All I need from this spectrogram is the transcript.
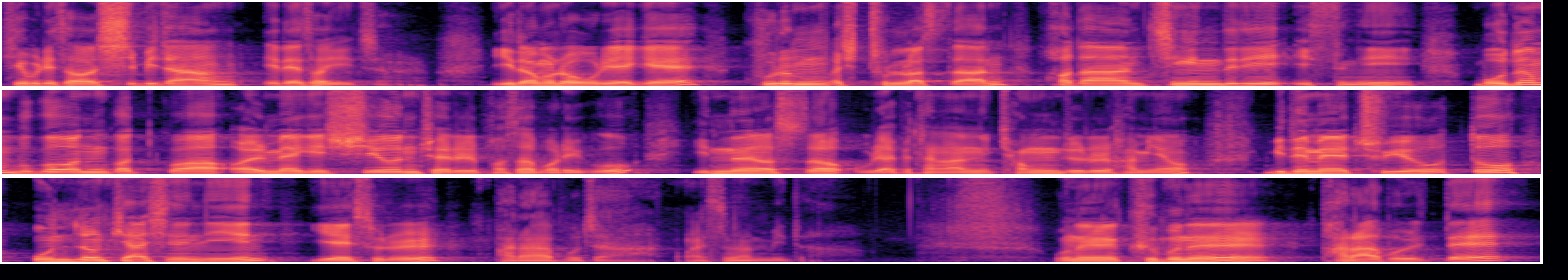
히브리서 12장 1에서 2절. 이러므로 우리에게 구름 같이 둘러싼 허다한 증인들이 있으니 모든 무거운 것과 얼매기 쉬운 죄를 벗어버리고 인내로서 우리 앞에 당한 경주를 하며 믿음의 주요 또 온전케 하시는 이인 예수를 바라보자 말씀합니다. 오늘 그분을 바라볼 때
